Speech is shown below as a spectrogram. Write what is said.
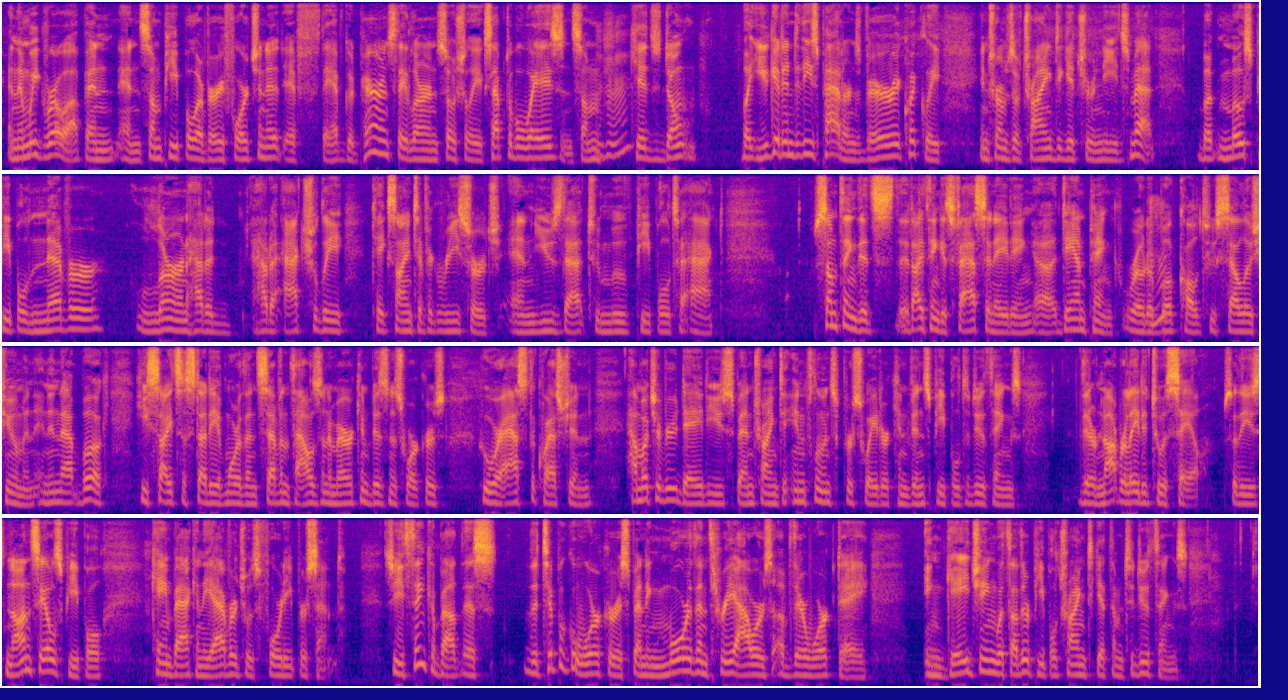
And then we grow up, and, and some people are very fortunate if they have good parents, they learn socially acceptable ways, and some mm-hmm. kids don't. But you get into these patterns very quickly in terms of trying to get your needs met. But most people never learn how to how to actually take scientific research and use that to move people to act. Something that's that I think is fascinating. Uh, Dan Pink wrote a mm-hmm. book called "To Sell Is Human," and in that book, he cites a study of more than seven thousand American business workers who were asked the question: "How much of your day do you spend trying to influence, persuade, or convince people to do things that are not related to a sale?" So these non-salespeople came back, and the average was forty percent. So you think about this the typical worker is spending more than three hours of their workday engaging with other people trying to get them to do things.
